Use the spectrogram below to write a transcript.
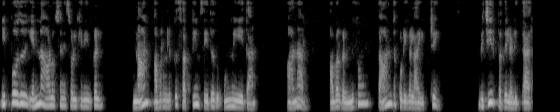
இப்போது என்ன ஆலோசனை சொல்கிறீர்கள்? நான் அவர்களுக்கு சத்தியம் செய்தது உண்மையேதான். ஆனால் அவர்கள் மிகவும் தாழ்ந்த குடிகளாயிற்றே. விஜீர் பதிலளித்தார்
